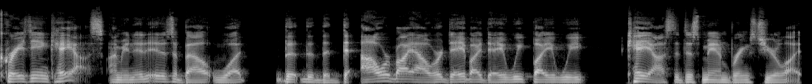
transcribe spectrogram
crazy and chaos. I mean, it is about what the, the, the hour by hour, day by day, week by week chaos that this man brings to your life.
